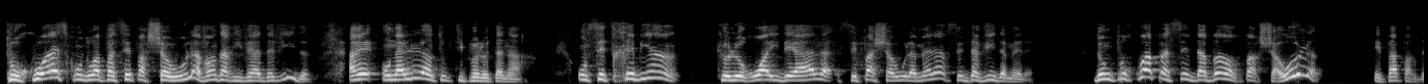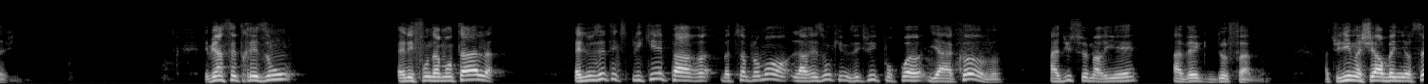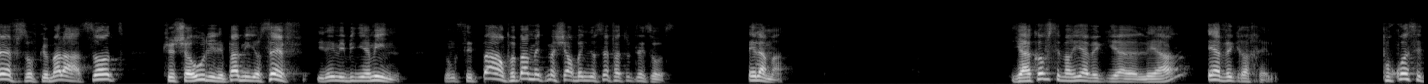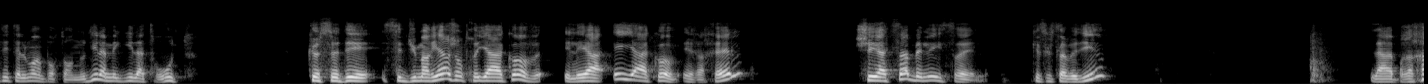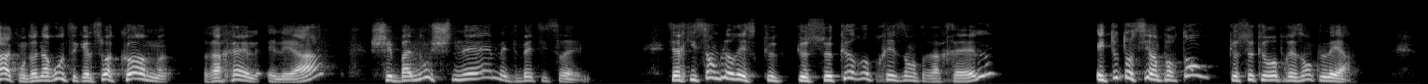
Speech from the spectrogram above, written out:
Pourquoi est-ce qu'on doit passer par Shaoul avant d'arriver à David? Allez, on a lu un tout petit peu le Tanar. On sait très bien que le roi idéal, c'est pas Shaoul Ameler, c'est David Ameler. Donc pourquoi passer d'abord par Shaoul et pas par David? Eh bien, cette raison, elle est fondamentale. Elle nous est expliquée par bah, tout simplement la raison qui nous explique pourquoi Yaakov a dû se marier avec deux femmes. Ah, tu dis, ma chère Ben Yosef, sauf que Mala saute que Shaoul, il n'est pas mi Yosef, il est mi Binyamin. Donc, c'est pas, on ne peut pas mettre ma chère Ben Yosef à toutes les sauces. Et Lama. Yaakov s'est marié avec Léa et avec Rachel. Pourquoi c'était tellement important? Nous dit la Megillat Ruth que c'est du mariage entre Yaakov et Léa et Yaakov et Rachel chez Yatsa Bene Israël. Qu'est-ce que ça veut dire? La bracha qu'on donne à Ruth, c'est qu'elle soit comme Rachel et Léa chez Banu Shneem et Bet Israël. C'est-à-dire qu'il semblerait que, que ce que représente Rachel, est tout aussi important que ce que représente Léa.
